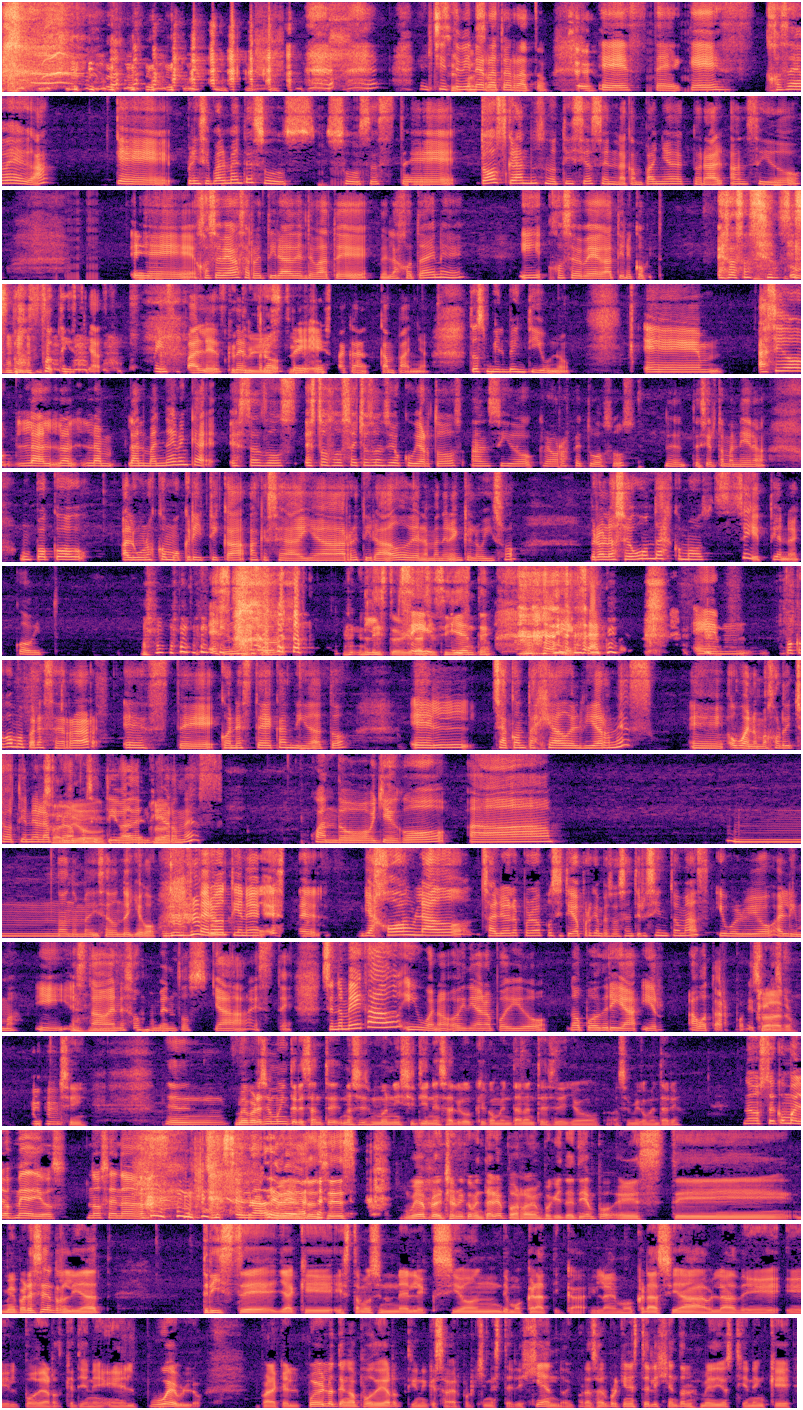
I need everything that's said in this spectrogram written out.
El chiste Se viene pasó. rato en rato. Sí. este, que es José Vega, que principalmente sus, sus este, dos grandes noticias en la campaña electoral han sido eh, José Vega se retira del debate de la JN y José Vega tiene COVID. Esas han sido sus dos noticias principales Qué dentro triste. de esta ca- campaña 2021. Eh, ha sido la, la- la- la manera en que estas dos, estos dos hechos han sido cubiertos, han sido, creo, respetuosos, de, de cierta manera. Un poco, algunos como crítica a que se haya retirado de la manera en que lo hizo. Pero la segunda es como, sí, tiene COVID. Eso. Listo, Sí, gracias. Siguiente. Sí, exacto. Em, un poco como para cerrar este, con este candidato, él se ha contagiado el viernes, eh, o bueno, mejor dicho, tiene la prueba positiva del claro. viernes, cuando llegó a... Mm, no, no me dice dónde llegó, pero tiene, este, viajó a un lado, salió la prueba positiva porque empezó a sentir síntomas y volvió a Lima y estaba en esos momentos ya este, siendo medicado y bueno, hoy día no ha podido, no podría ir a votar por eso. Claro, sí. Me parece muy interesante. No sé, Moni, si tienes algo que comentar antes de yo hacer mi comentario. No, estoy como en los medios. No sé nada. no sé nada de Bueno, entonces voy a aprovechar mi comentario para ahorrar un poquito de tiempo. Este, me parece en realidad triste ya que estamos en una elección democrática y la democracia habla de el poder que tiene el pueblo. Para que el pueblo tenga poder, tiene que saber por quién está eligiendo. Y para saber por quién está eligiendo, los medios tienen que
